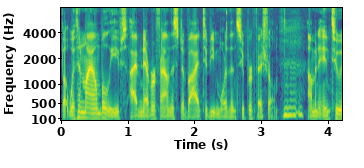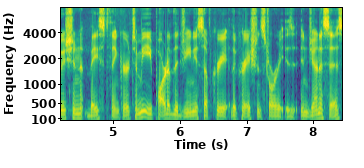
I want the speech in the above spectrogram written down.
But within my own beliefs, I've never found this divide to be more than superficial. I'm an intuition-based thinker. To me, part of the genius of crea- the creation story is in Genesis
